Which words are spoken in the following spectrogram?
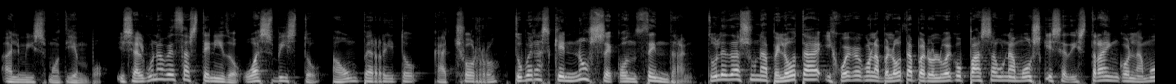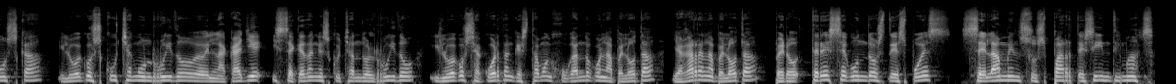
al mismo tiempo. Y si alguna vez has tenido o has visto a un perrito cachorro, tú verás que no se concentran. Tú le das una pelota y juega con la pelota, pero luego pasa una mosca y se distraen con la mosca, y luego escuchan un ruido en la calle y se quedan escuchando el ruido, y luego se acuerdan que estaban jugando con la pelota y agarran la pelota, pero tres segundos después se lamen sus partes íntimas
